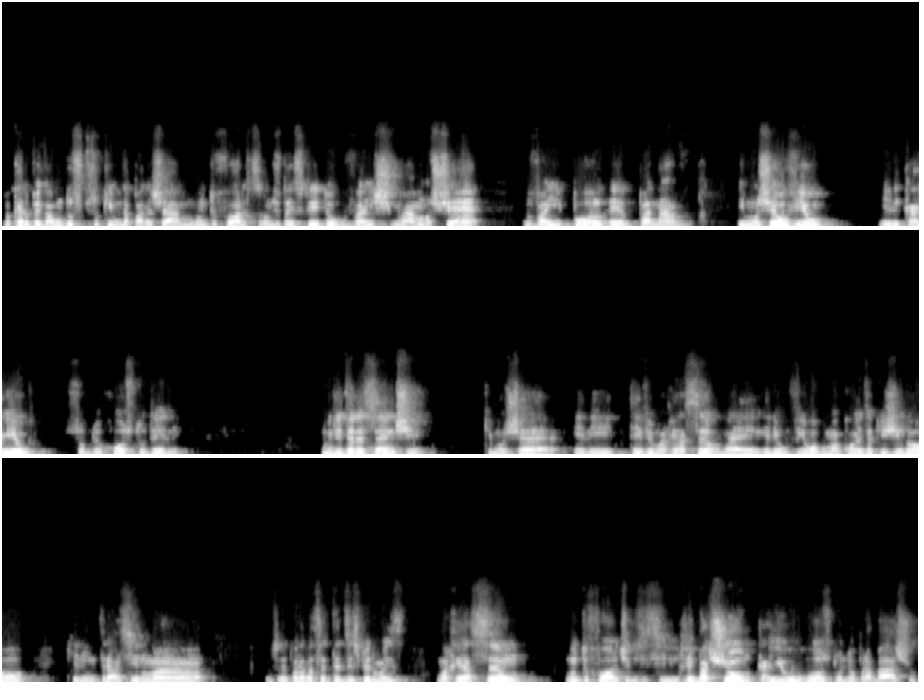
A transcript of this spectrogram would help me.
eu quero pegar um dos psukim da Paraxá muito fortes, onde está escrito Vaishma Moshe Vaipol Panav. E Moshe ouviu e ele caiu sobre o rosto dele. Muito interessante que Moshe ele teve uma reação, né? Ele ouviu alguma coisa que gerou que ele entrasse numa, não sei se palavra certa é desespero, mas uma reação muito forte. Ele se rebaixou, caiu o rosto, olhou para baixo. O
